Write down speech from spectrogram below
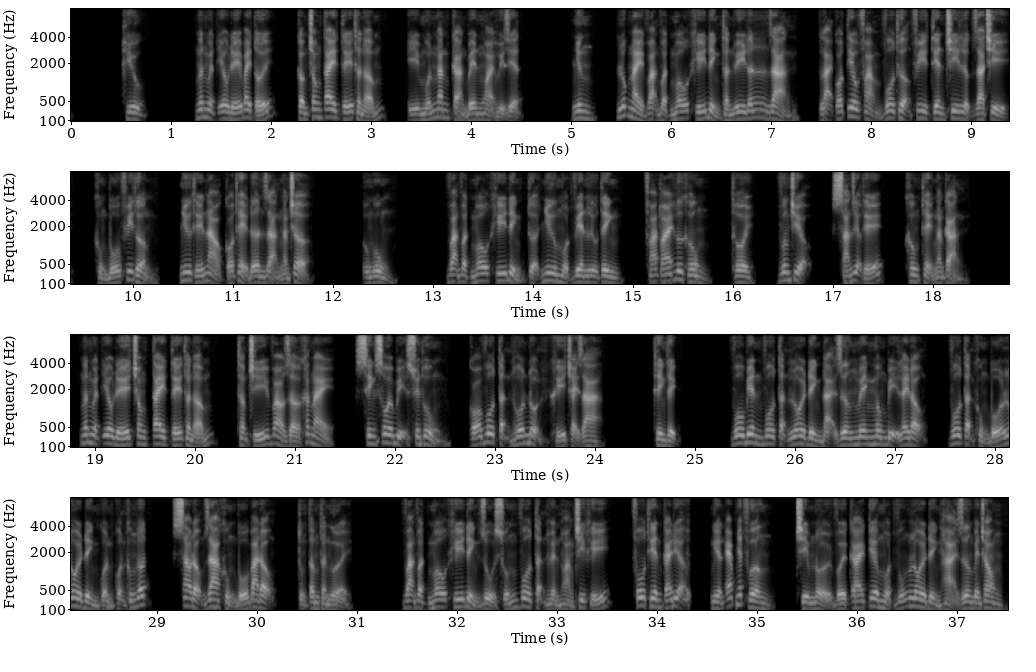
Hiu. Ngân nguyệt yêu đế bay tới, cầm trong tay tế thần ấm, ý muốn ngăn cản bên ngoài hủy diệt. Nhưng, lúc này vạn vật mẫu khí đỉnh thần uy đơn giản, lại có tiêu phạm vô thượng phi tiên chi lực gia trì, khủng bố phi thường, như thế nào có thể đơn giản ngăn trở? Ùng ùng. Vạn vật mẫu khí đỉnh tựa như một viên lưu tinh, phá thoái hư không, thôi, vương triệu, sán diệu thế, không thể ngăn cản. Ngân nguyệt yêu đế trong tay tế thần ấm, thậm chí vào giờ khắc này, sinh sôi bị xuyên thủng, có vô tận hỗn độn khí chảy ra. Thình thịch vô biên vô tận lôi đỉnh đại dương mênh mông bị lay động, vô tận khủng bố lôi đỉnh quần quần không nớt sao động ra khủng bố ba động, tùng tâm thần người. Vạn vật mẫu khí đỉnh rủ xuống vô tận huyền hoàng chi khí, phô thiên cái địa, nghiền ép nhất phương, chìm nổi với cái kia một vũng lôi đỉnh hải dương bên trong.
